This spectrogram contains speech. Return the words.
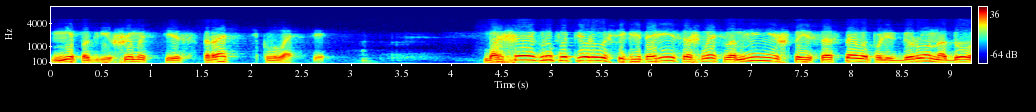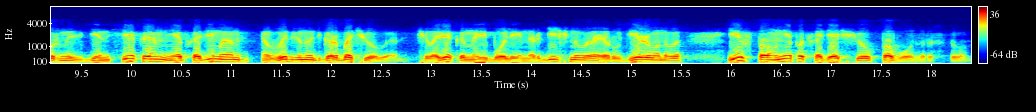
непогрешимости, страсть к власти. Большая группа первых секретарей сошлась во мнении, что из состава Политбюро на должность генсека необходимо выдвинуть Горбачева, человека наиболее энергичного, эрудированного и вполне подходящего по возрасту.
